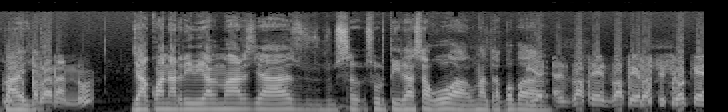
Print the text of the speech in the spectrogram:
Clar, que parlaran, no? ja quan arribi al març ja sortirà segur a un altre cop a... I ens va fer, ens va fer gràcia això que,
